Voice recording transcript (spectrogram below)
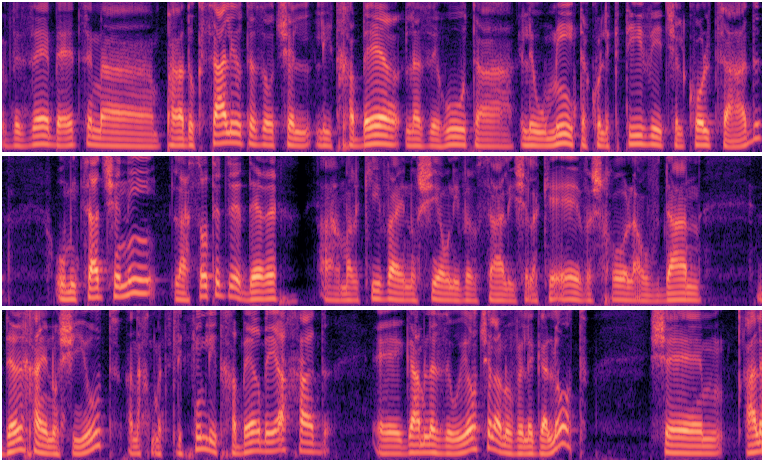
וזה בעצם הפרדוקסליות הזאת של להתחבר לזהות הלאומית, הקולקטיבית של כל צד, ומצד שני, לעשות את זה דרך המרכיב האנושי האוניברסלי של הכאב, השכול, האובדן. דרך האנושיות, אנחנו מצליחים להתחבר ביחד אה, גם לזהויות שלנו ולגלות שא',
